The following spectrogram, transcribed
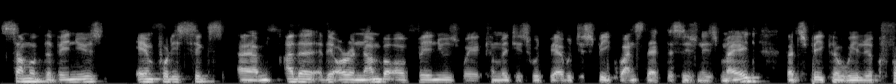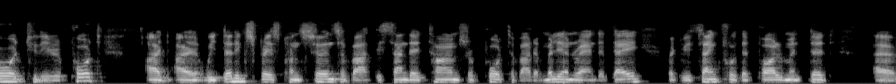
some of the venues M46, um, other, there are a number of venues where committees would be able to speak once that decision is made. But Speaker, we look forward to the report. I, I, we did express concerns about the Sunday Times report about a million rand a day, but we're thankful that Parliament did uh,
